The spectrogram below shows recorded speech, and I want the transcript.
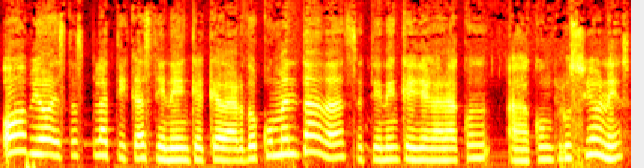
Obvio, estas pláticas tienen que quedar documentadas, se tienen que llegar a, a, conclusiones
